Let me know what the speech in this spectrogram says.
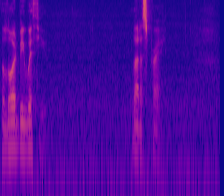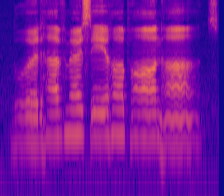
The Lord be with you. Let us pray. Lord, have mercy upon us.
